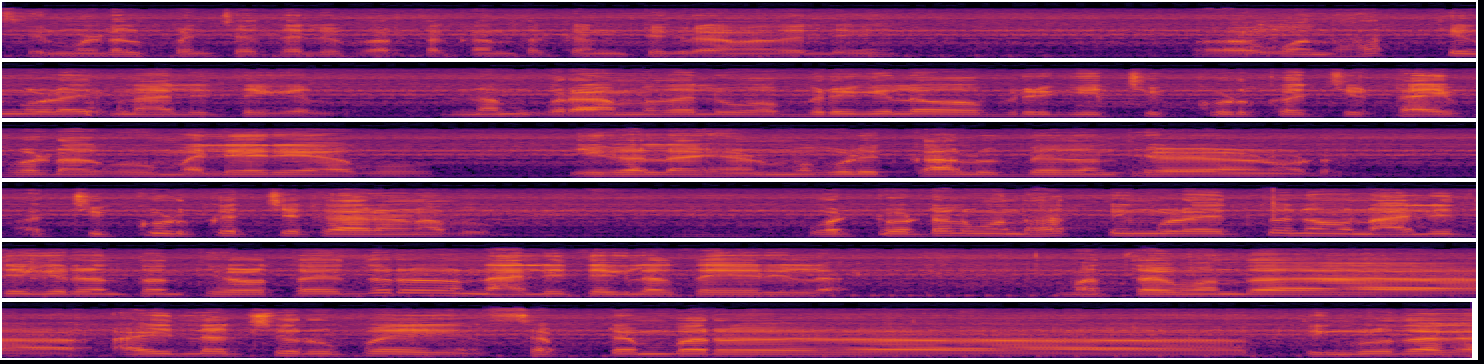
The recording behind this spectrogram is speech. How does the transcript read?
ಸಿರ್ಮಂಡಲ್ ಪಂಚಾಯತಲ್ಲಿ ಬರ್ತಕ್ಕಂಥ ಕಂಟಿ ಗ್ರಾಮದಲ್ಲಿ ಒಂದು ಹತ್ತು ತಿಂಗಳಾಯ್ತು ನಾಲಿ ತೆಗೆಯಲು ನಮ್ಮ ಗ್ರಾಮದಲ್ಲಿ ಒಬ್ರಿಗಿಲ್ಲ ಒಬ್ರಿಗೆ ಚಿಕ್ಕ ಕಚ್ಚಿ ಟೈಫಾಯ್ಡ್ ಆಗು ಮಲೇರಿಯಾ ಆಗು ಈಗೆಲ್ಲ ಹೆಣ್ಮಗಳಿಗೆ ಕಾಲು ಉಬ್ಬೇದ ಅಂತ ಹೇಳ ನೋಡ್ರಿ. ಆ ಚಿಕ್ಕ ಹುಡುಕಚ್ಚೆ ಕಾರಣ ಅದು. ಒಟ್ಟು ಟೋಟಲ್ ಒಂದು ಹತ್ತು ತಿಂಗಳಾಯಿತು ನಾವು ನಾಲಿ ತೆಗೀರಂತ ಹೇಳ್ತಾ ಇದ್ರು, ನಾಲಿ ತೆಗಿಲಕ್ಕೆ ತಯಾರಿಲ್ಲ. ಮತ್ತು ಒಂದು ಐದು ಲಕ್ಷ ರೂಪಾಯಿ ಸೆಪ್ಟೆಂಬರ್ ತಿಂಗಳದಾಗ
